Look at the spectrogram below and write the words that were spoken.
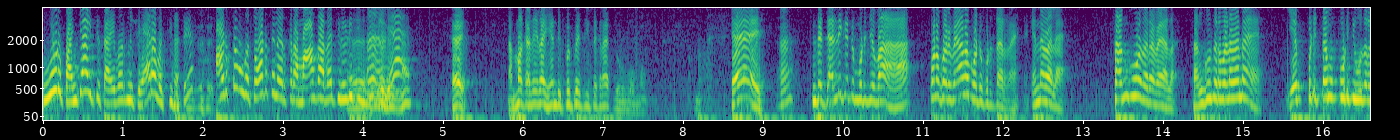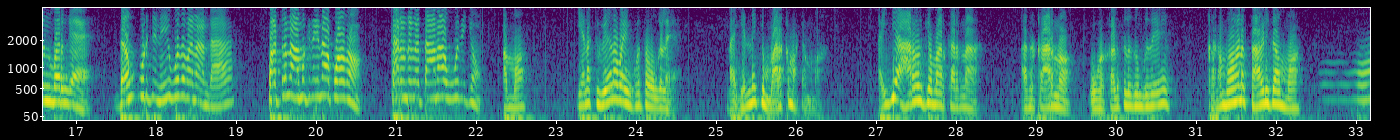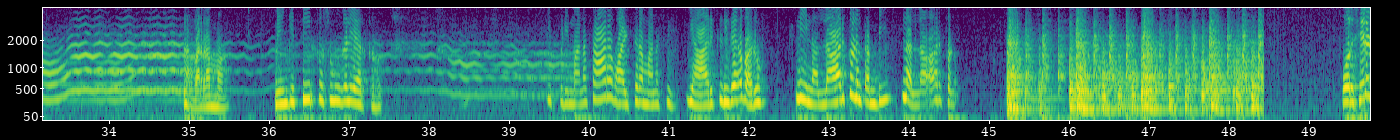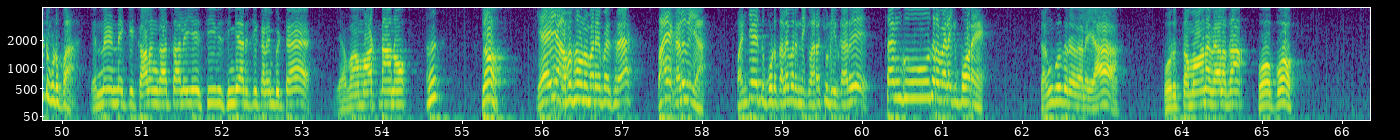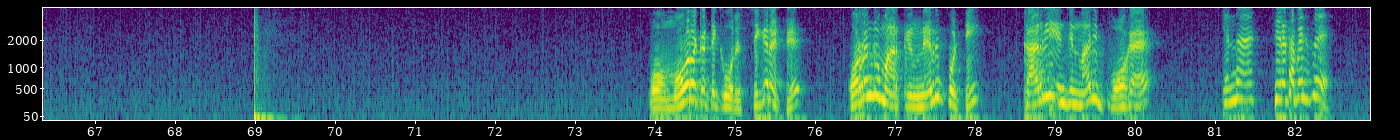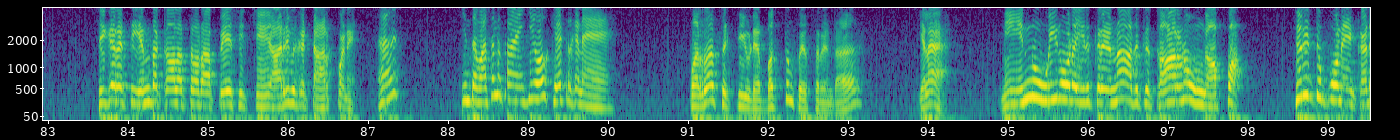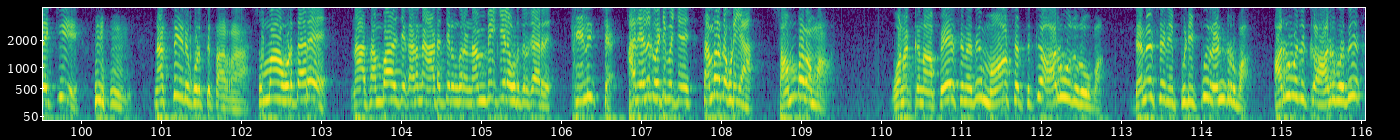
ஊர் பஞ்சாயத்து தலைவர்னு பேரை வச்சுக்கிட்டு அடுத்தவங்க தோட்டத்துல இருக்கிற மாங்காவை ஏய் நம்ம கதையெல்லாம் ஏன் இப்ப பேசிட்டு இருக்கிற? ஏய்? இந்த ஜல்லிக்கட்டு முடிஞ்சு வா. உனக்கு ஒரு வேலை போட்டு கொடுத்துறேன் என்ன வேலை? சங்கூதர வேலை. சங்கூதர வேலை தானே? எப்படி தம் பிடிச்சி ஊதுறன்னு பாருங்க. தம் புடிச்சு நீ ஊத வேணாண்டா பட்டணம் அமுக்குனீங்கன்னா போதும். கரண்டில் தானா ஊதிக்கும். அம்மா எனக்கு வேலை வாங்கி கொடுத்தவங்கள. நான் என்னைக்கு மறக்க மாட்டேம்மா. ஐயா ஆரோக்கியமா இருக்காருன்னா அது காரணம் உங்க கழுத்துல தொங்குதே. கனமான தாடிதாம்மா. நான் வர்றேம்மா. நீங்க தீர்க்க சுமங்கலியா இருக்கணும். இப்படி மனசார வாழ்த்துற மனசு யாருக்குங்க வரும்? நீ நல்லா இருக்கணும் தம்பி. நல்லா இருக்கணும். ஒரு சிரட்டு கொடுப்பா. என்ன இன்னைக்கு காலங்காத்தாலேயே சீவி சிங்காரிச்சு கிளம்பிட்ட? எவன் மாட்டினானோ? யோ ஏயா அவசரம் மாதிரியா பேசுற? வாய கழுவியா? பஞ்சாயத்து போர்டு தலைவர் இன்னைக்கு வர சொல்லியிருக்காரு. சங்கூதர வேலைக்கு போறேன். சங்குதிர வேலையா? பொருத்தமான வேலைதான். போ போ. ஓ மோரக்கட்டைக்கு ஒரு சிகரெட்டு குரங்கு மார்க்கு நெருப்பொட்டி கரி என்ஜின் மாதிரி போக. என்ன? சிரட்டா பேசுது? சிகரெட் எந்த காலத்துலடா பேசிச்சு? அறிவு கட்ட அர்ப்பணே? இந்த வசனத்தை நான் எங்கேயோ கேட்டிருக்கனே. பராசக்தியுடைய பக்தம் பேசுறேன்டா. இல்ல நீ இன்னும் உயிரோட இருக்கிறேன்னா அதுக்கு காரணம் உங்க அப்பா. திருட்டு போன என் கடைக்கு நஷ்டஈடு கொடுத்துட்டாரா சும்மா கொடுத்தாரு? நான் சம்பாதிச்ச கடனை அடைச்சிருங்கிற நம்பிக்கையில கொடுத்திருக்காரு. கிழிச்ச. அது எதுக்கு வெட்டி போச்சு? சம்பளத்தை குடியா? சம்பளமா? உனக்கு நான் பேசினது மாசத்துக்கு அறுபது ரூபாய் தினசரி பிடிப்பு ரெண்டு ரூபாய் அறுபதுக்கு அறுபது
